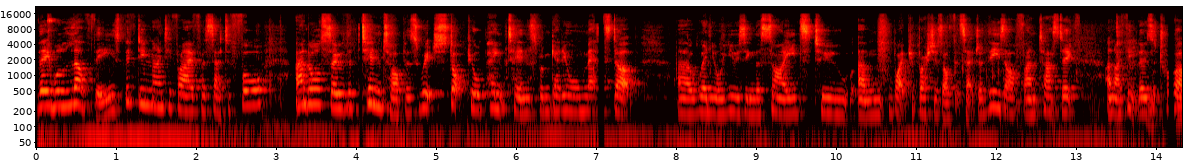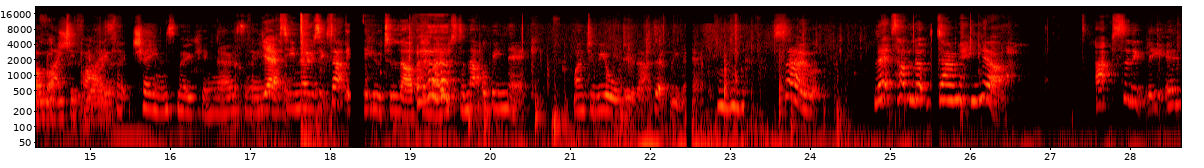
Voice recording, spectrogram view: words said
they will love these. Fifteen ninety five for a set of four, and also the tin toppers, which stop your paint tins from getting all messed up uh, when you're using the sides to um, wipe your brushes off, etc. These are fantastic, and I think those are twelve ninety five. It's like chain smoking now, isn't it? Yes, he knows exactly who to love the most, and that will be Nick. Mind you, we all do that, don't we, Nick? so, let's have a look down here. Absolutely in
